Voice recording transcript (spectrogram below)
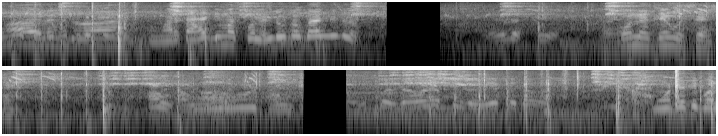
મારે સાહેબ ડીમસ કોલેજ તો બહાર નીકળો કોલેજ જેવું છે મોટેથી બોલ.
